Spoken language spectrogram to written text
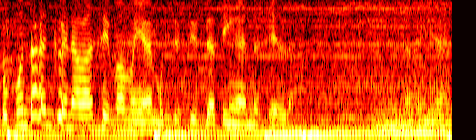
Pupuntahan ko na kasi mamaya magsisit datingan na sila. Ayan.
